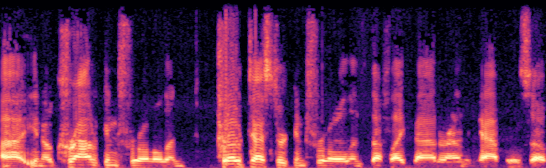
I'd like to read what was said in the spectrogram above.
uh, you know, crowd control and protester control and stuff like that around the Capitol. So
